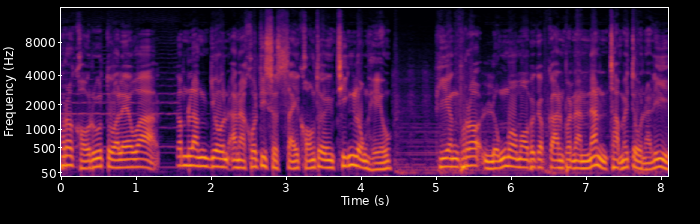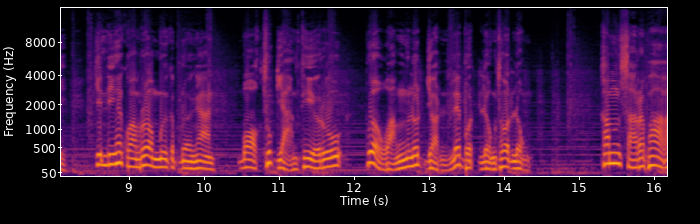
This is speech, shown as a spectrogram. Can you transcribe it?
เพราะเขารู้ตัวแล้วว่ากำลังโยนอนาคตที่สดใสของตัวเองทิ้งลงเหว เพียงเพราะหลงมอมอไปกับการพนันนั่นทำให้โตนาลียินดีให้ความร่วมมือกับหน่วยงาน บอกทุกอย่างที่รู้เพื่อหวังลดหย่อนและบทลงโทษลงคำสารภาพ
